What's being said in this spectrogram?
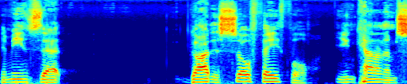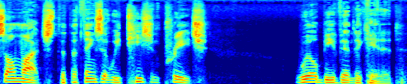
It means that God is so faithful, you can count on Him so much that the things that we teach and preach will be vindicated.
